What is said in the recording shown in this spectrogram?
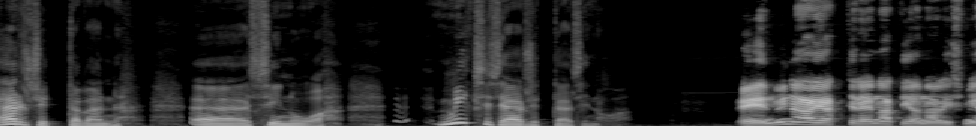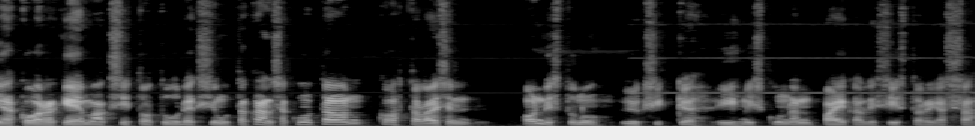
ärsyttävän ää, sinua. Miksi se ärsyttää sinua? En minä ajattele nationalismia korkeammaksi totuudeksi, mutta kansakunta on kohtalaisen onnistunut yksikkö ihmiskunnan paikallishistoriassa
